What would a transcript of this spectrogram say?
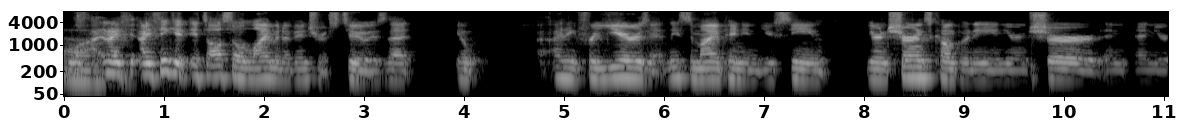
Um, well, and I, th- I think it, it's also alignment of interest too, is that, you know, I think for years, at least in my opinion, you've seen your insurance company and your insured and, and your,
